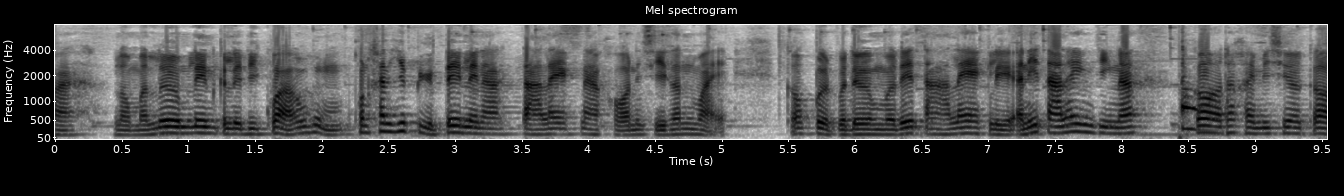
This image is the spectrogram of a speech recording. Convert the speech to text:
มาเรามาเริ่มเล่นกันเลยดีกว่าเพราะผมค่อนข้างที่ตื่นเต้นเลยนะ ตาแรกนาคอในซีซั่นใหม่ ก็เปิดประเดิมมาได้ตาแรกเลย อันนี้ตาแรกจริงๆนะ ก็ถ้าใครไม่เชื่อก็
